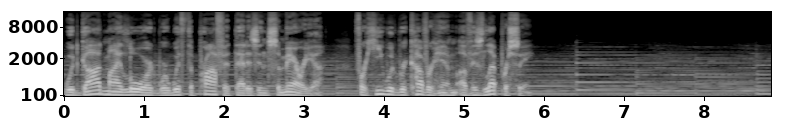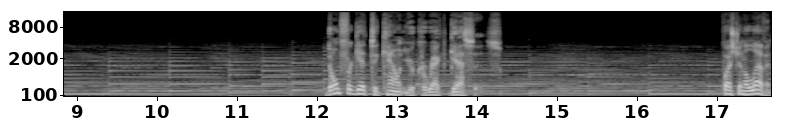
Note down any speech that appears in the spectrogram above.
Would God my Lord were with the prophet that is in Samaria, for he would recover him of his leprosy. Don't forget to count your correct guesses. Question 11.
